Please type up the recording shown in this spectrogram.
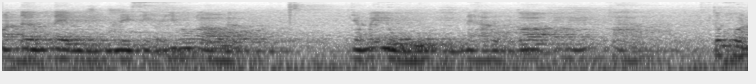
มาเติมเต็มในสิ่งที่พวกเราแบบ ยังไม่รู้นะครับผมก็ฝากทุกคน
